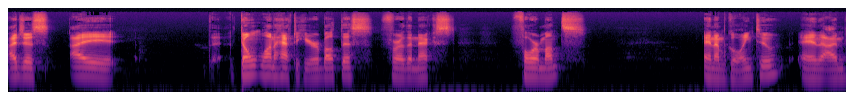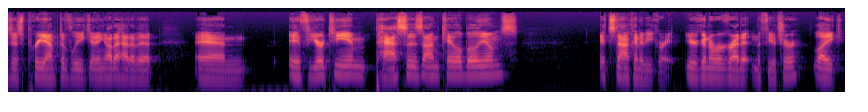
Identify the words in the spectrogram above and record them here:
I just, I don't want to have to hear about this for the next four months. And I'm going to. And I'm just preemptively getting out ahead of it. And if your team passes on Caleb Williams, it's not going to be great. You're going to regret it in the future. Like,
